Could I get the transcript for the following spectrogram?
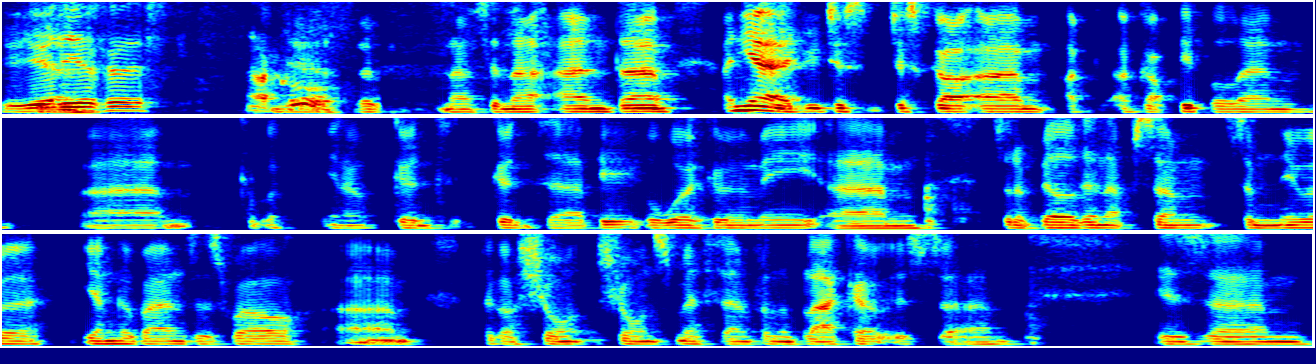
You heard yes. first. Oh, cool. Yes, announcing that, and um, and yeah, you just just got. Um, I've, I've got people then um, couple of you know good good uh, people working with me, um, sort of building up some some newer younger bands as well. Um, I got Sean Sean Smith then from the Blackout is um, is um,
